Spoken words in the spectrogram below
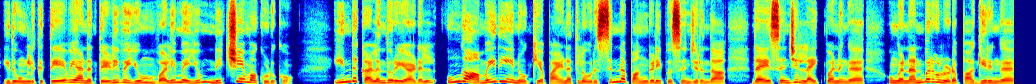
இது உங்களுக்கு தேவையான தெளிவையும் வலிமையும் நிச்சயமா கொடுக்கும். இந்த கலந்துரையாடல் உங்க அமைதியை நோக்கிய பயணத்துல ஒரு சின்ன பங்களிப்பு செஞ்சிருந்தா தயவு செஞ்சு லைக் பண்ணுங்க உங்க நண்பர்களோட பகிருங்க.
